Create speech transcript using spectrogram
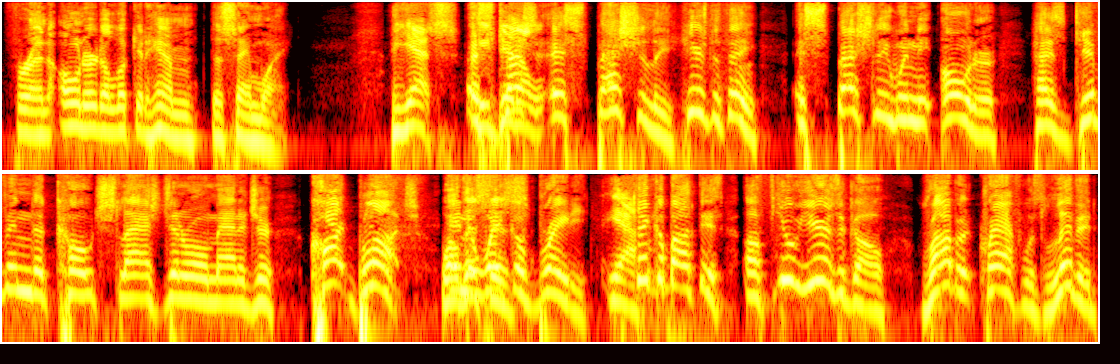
for an owner to look at him the same way? Yes, especially, a- especially here's the thing, especially when the owner has given the coach slash general manager carte blanche well, in the wake is, of Brady. Yeah. Think about this. A few years ago, Robert Kraft was livid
